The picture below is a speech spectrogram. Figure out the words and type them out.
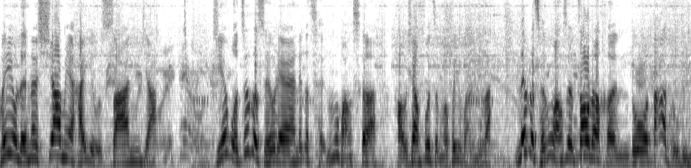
没有人了，下面还有三家。结果这个时候呢，那个橙黄色好像不怎么会玩，对吧？那个橙黄色造了很多大头兵，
